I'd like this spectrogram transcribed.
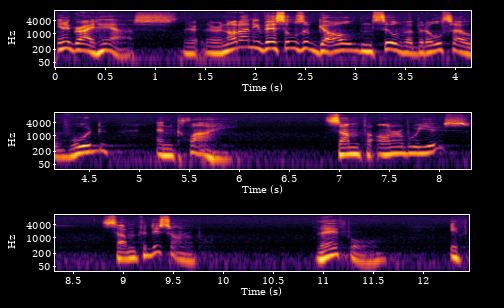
in a great house, there, there are not only vessels of gold and silver, but also of wood and clay, some for honourable use, some for dishonourable. Therefore, if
